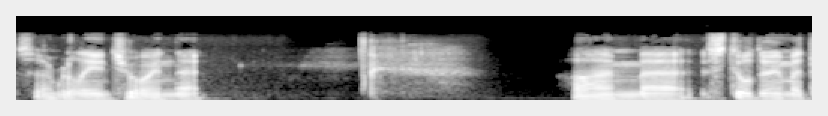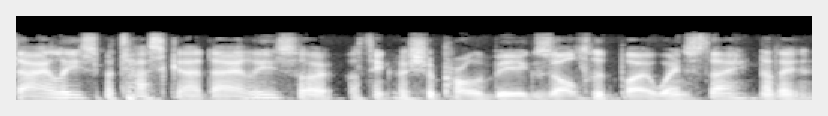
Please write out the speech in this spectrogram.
So I'm really enjoying that. I'm uh, still doing my dailies, my Tuskarr dailies. I, I, think I should probably be exalted by Wednesday. Another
